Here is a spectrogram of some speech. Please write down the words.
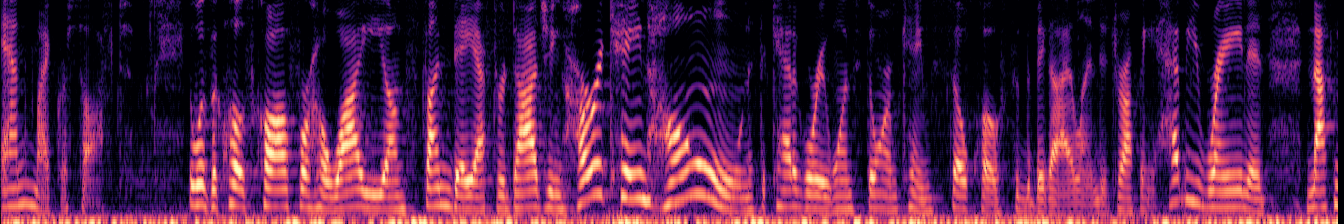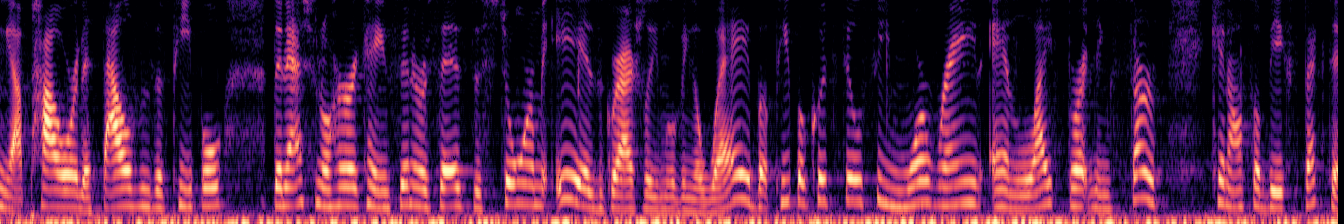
and Microsoft. It was a close call for Hawaii on Sunday after dodging Hurricane Hone. The Category 1 storm came so close to the Big Island, dropping heavy rain and knocking out power to thousands of people. The National Hurricane Center says the storm is gradually moving away, but people could still see more rain and life-threatening surf can also be expected.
